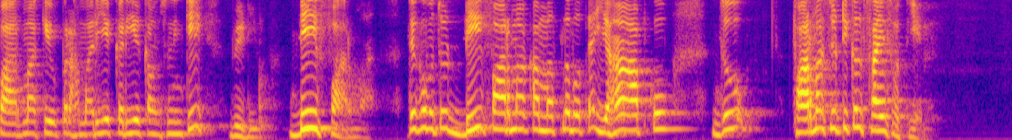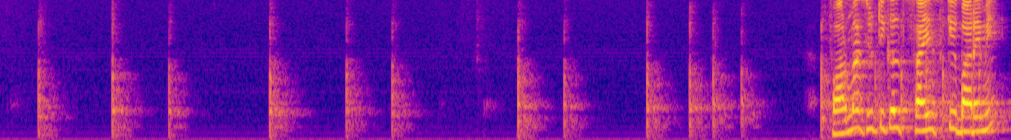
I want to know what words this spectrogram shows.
फार्मा के ऊपर हमारी ये करियर काउंसलिंग की वीडियो डी फार्मा देखो बच्चों डी फार्मा का मतलब होता है यहाँ आपको जो फार्मास्यूटिकल साइंस होती है। फार्मास्यूटिकल साइंस के बारे में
